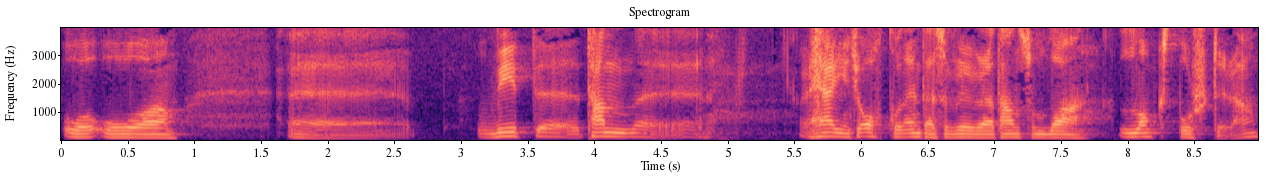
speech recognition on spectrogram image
och och eh vid han här inte och ända så vi var att han som la långt bort där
